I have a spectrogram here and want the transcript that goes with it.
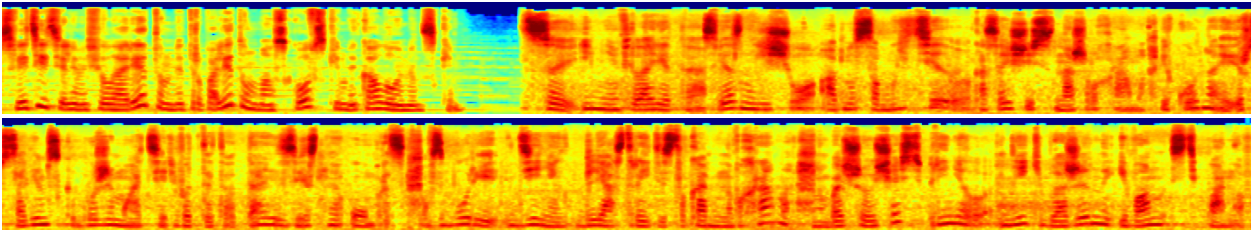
святителем Филаретом, митрополитом Московским и Коломенским. С именем Филарета связано еще одно событие, касающееся нашего храма. Икона Иерусалимской Божьей Матери. Вот это, да, известный образ. В сборе денег для строительства каменного храма большое участие принял некий блаженный Иван Степанов.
